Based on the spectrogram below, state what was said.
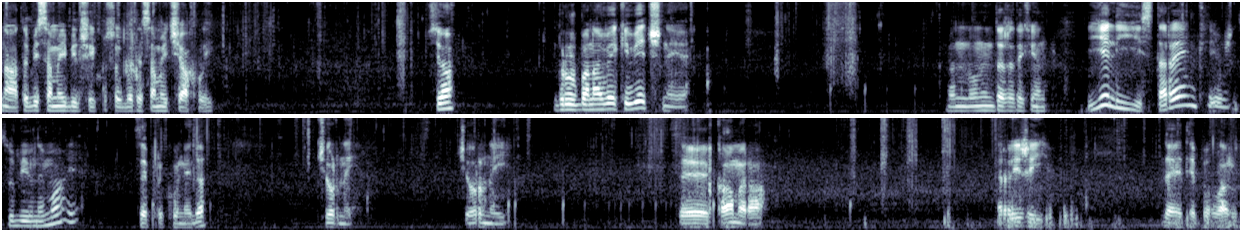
На, тобі найбільший кусок, бо ти самий чахлий. Все? Дружба навеки вічні. Він, він навіть такий він єлі старенький, вже зубів немає. Це прикольний, так? Да? Чорний. Чорний. Це камера. Рижий. Дай я тебе поглажу.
